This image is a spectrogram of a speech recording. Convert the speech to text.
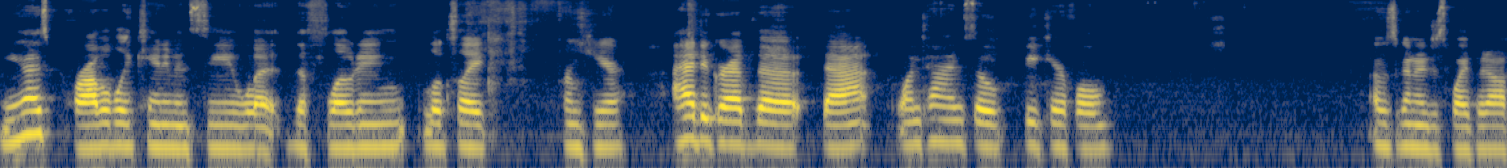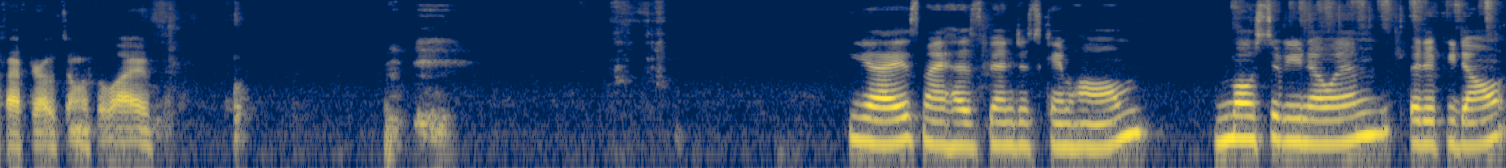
You guys probably can't even see what the floating looks like from here. I had to grab the that one time, so be careful. I was gonna just wipe it off after I was done with the live. You guys, my husband just came home. Most of you know him, but if you don't,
